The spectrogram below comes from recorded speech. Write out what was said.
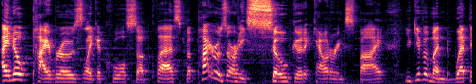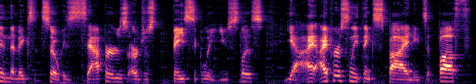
I know Pyro's like a cool subclass, but Pyro's already so good at countering Spy. You give him a weapon that makes it so his zappers are just basically useless. Yeah, I, I personally think Spy needs a buff.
